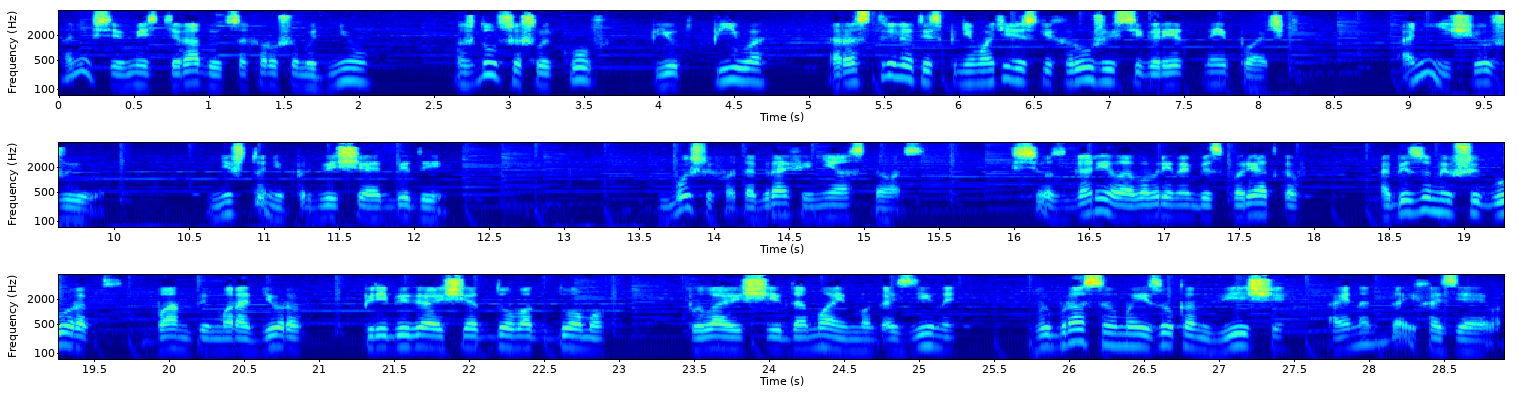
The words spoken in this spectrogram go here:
они все вместе радуются хорошему дню, ждут шашлыков, пьют пиво, расстреливают из пневматических ружей сигаретные пачки. Они еще живы. Ничто не предвещает беды. Больше фотографий не осталось. Все сгорело во время беспорядков, обезумевший город, банды мародеров, перебегающие от дома к дому, пылающие дома и магазины, выбрасываемые из окон вещи, а иногда и хозяева.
